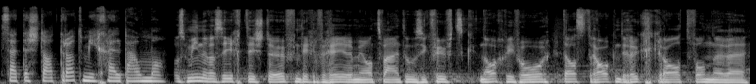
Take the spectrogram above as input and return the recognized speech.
sagt der Stadtrat Michael Baumer. Aus meiner Sicht ist der öffentliche Verkehr im Jahr 2050 nach wie vor das tragende Rückgrat von einer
